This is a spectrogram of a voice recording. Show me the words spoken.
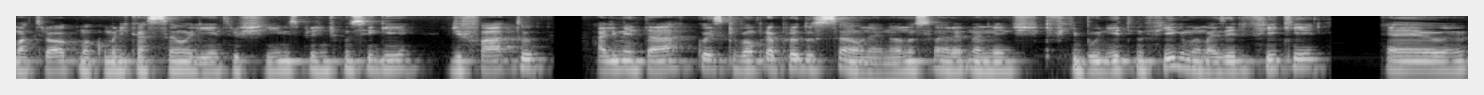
uma troca, uma comunicação ali entre os times para a gente conseguir, de fato, alimentar coisas que vão para a produção, né? Não necessariamente que fique bonito no Figma, mas ele fique é,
